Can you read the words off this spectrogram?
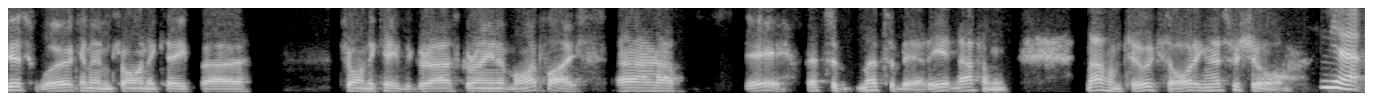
just working and trying to keep uh, trying to keep the grass green at my place. Uh, yeah, that's a, that's about it. Nothing nothing too exciting, that's for sure. Yeah.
